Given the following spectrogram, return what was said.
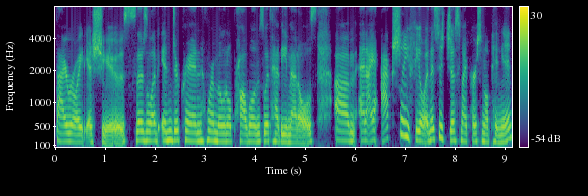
thyroid issues. So there's a lot of endocrine hormonal problems with heavy metals. Um, and I actually feel, and this is just my personal opinion,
